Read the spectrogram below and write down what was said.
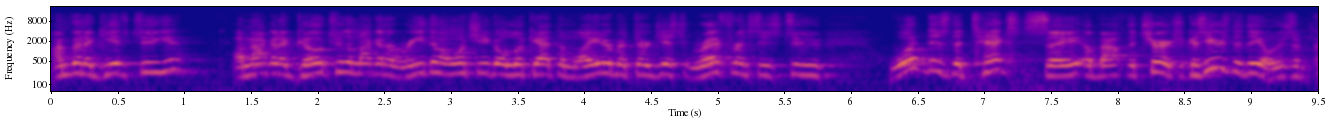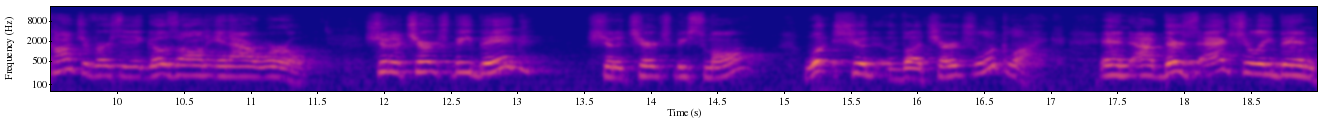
I'm going to give to you. I'm not going to go to them, I'm not going to read them. I want you to go look at them later, but they're just references to what does the text say about the church? Because here's the deal there's some controversy that goes on in our world. Should a church be big? Should a church be small? What should the church look like? And uh, there's actually been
